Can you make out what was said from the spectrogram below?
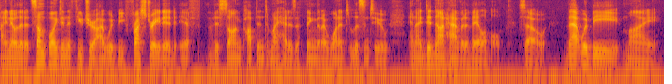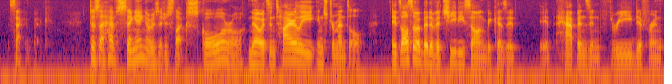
I know that at some point in the future I would be frustrated if this song popped into my head as a thing that I wanted to listen to and I did not have it available. So that would be my second pick. Does it have singing or is it just like score or? No, it's entirely instrumental. It's also a bit of a cheaty song because it it happens in three different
